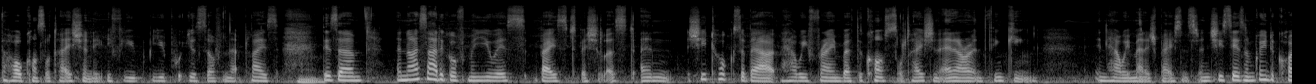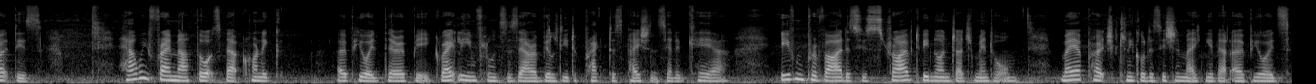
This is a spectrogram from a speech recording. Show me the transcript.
the whole consultation if you, you put yourself in that place. There's a, a nice article from a US based specialist, and she talks about how we frame both the consultation and our own thinking in how we manage patients. And she says, I'm going to quote this How we frame our thoughts about chronic opioid therapy greatly influences our ability to practice patient centered care. Even providers who strive to be non judgmental may approach clinical decision making about opioids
